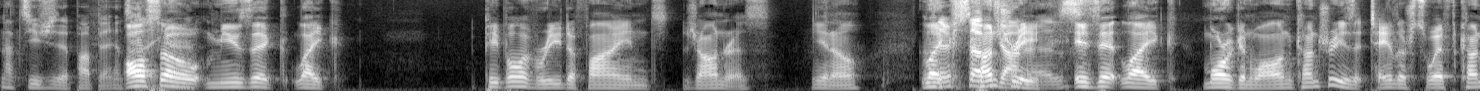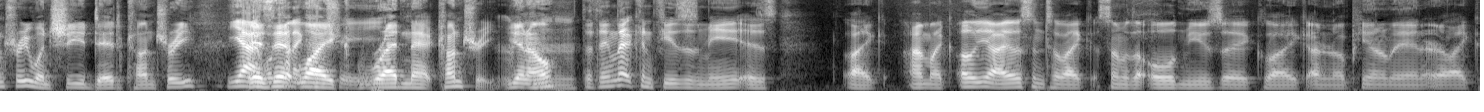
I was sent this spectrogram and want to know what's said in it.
That's usually the popular answer. I Also, hear. music like people have redefined genres. You know, like There's country. subgenres. Is it like Morgan Wallen country? Is it Taylor Swift country when she did country? yeah. is what it kind of like country? redneck country? You know? Mhm. The thing that confuses me is like I'm like, oh yeah, I listen to like some of the old music, like I don't know, Piano Man or like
